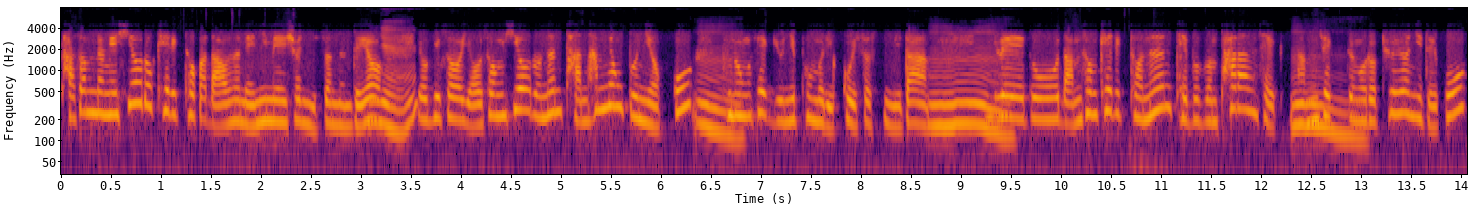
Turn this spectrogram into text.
다섯 명의 히어로 캐릭터가 나오는 애니메이션이 있었는데요. 네. 여기서 여성 히어로는 단 한 명뿐이었고 음. 분홍색 유니폼을 입고 있었습니다. 음. 이외에도 남성 캐릭터는 대부분 파란색, 남색 음. 등으로 표현이 되고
